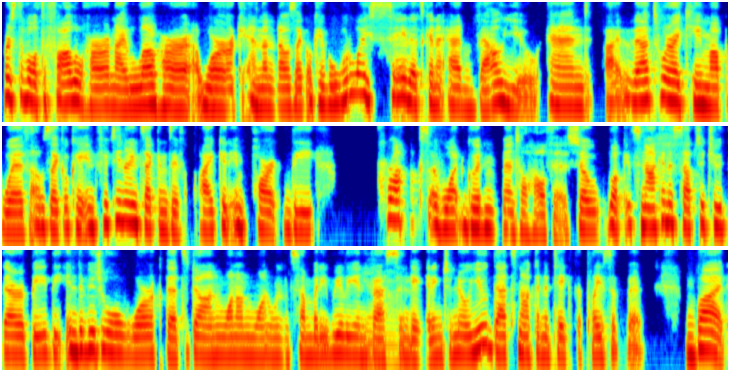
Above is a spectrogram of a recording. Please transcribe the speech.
First of all, to follow her, and I love her work. And then I was like, okay, but what do I say that's going to add value? And I, that's where I came up with. I was like, okay, in 59 seconds, if I could impart the crux of what good mental health is. So, look, it's not going to substitute therapy. The individual work that's done one on one when somebody really invests yeah. in getting to know you, that's not going to take the place of it. But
